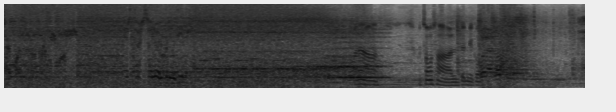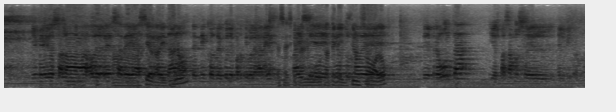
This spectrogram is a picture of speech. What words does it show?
Cuando no dormimos. Esto es solo el principio. Ahora escuchamos al técnico. Buenas noches. Bienvenidos a la rueda de prensa de Asier Gaetano, técnico del Club Deportivo Leganés. Ya sabéis que Vais, tenemos eh, la televisión turno de- sábado. De pregunta y os pasamos el, el micrófono.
